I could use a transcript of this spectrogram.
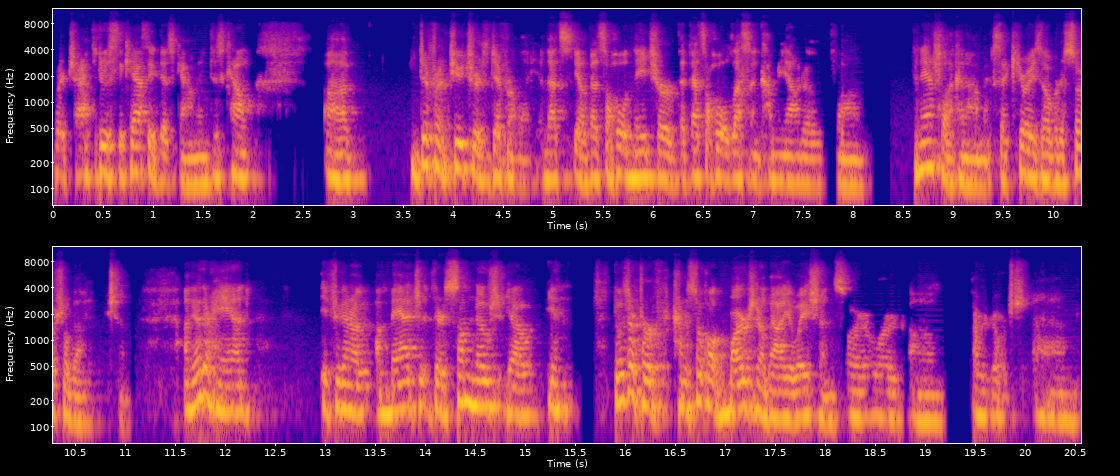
which I have to do stochastic discount and discount uh, different futures differently. And that's, you know, that's a whole nature, that that's a whole lesson coming out of um, financial economics that carries over to social valuation. On the other hand, if you're going to imagine, there's some notion, you know, in those are for kind of so-called marginal valuations or, or, um, or, or um,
